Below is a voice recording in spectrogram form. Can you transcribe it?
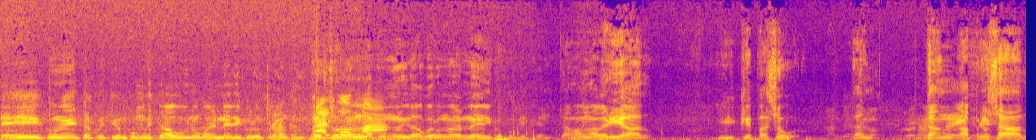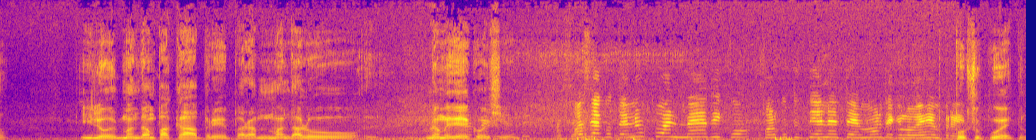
eh, con esta cuestión como está uno va al médico y lo trancan. Personas de la comunidad fueron al médico porque estaban averiados. ¿Y qué pasó? Están, están apresados y los mandan para acá para mandarlo una medida de cohesión. O sea que usted no fue al médico porque usted tiene temor de que lo dejen preso. Por supuesto.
